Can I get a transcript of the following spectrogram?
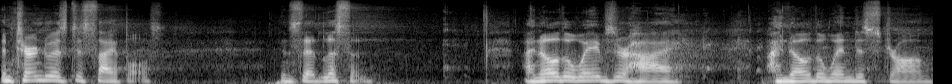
and turned to his disciples and said, Listen, I know the waves are high, I know the wind is strong.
